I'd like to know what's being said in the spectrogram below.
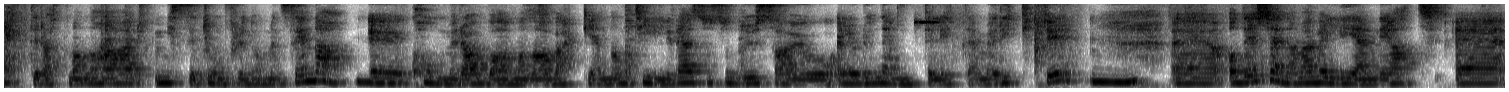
etter at man har mistet jomfrudommen sin, da, mm. kommer av hva man har vært gjennom tidligere. Sånn som du sa jo, eller du nevnte litt det med rykter. Eh, og det kjenner jeg meg veldig igjen i at eh,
